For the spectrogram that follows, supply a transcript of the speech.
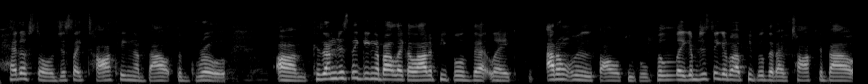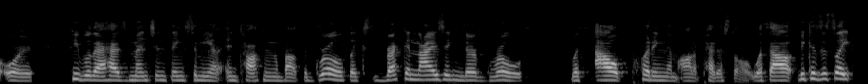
pedestal, just like talking about the growth. Um, because I'm just thinking about like a lot of people that like I don't really follow people, but like I'm just thinking about people that I've talked about or people that has mentioned things to me and talking about the growth like recognizing their growth without putting them on a pedestal without because it's like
